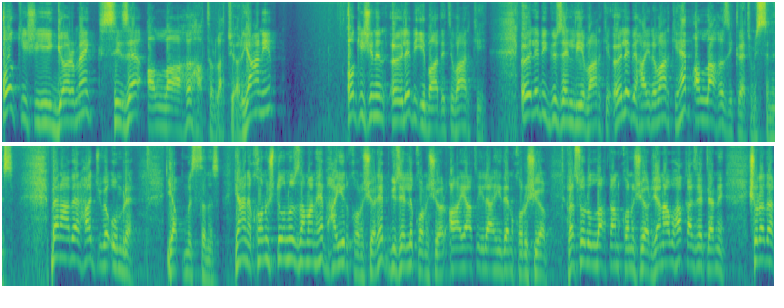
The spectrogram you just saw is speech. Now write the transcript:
o kişiyi görmek size Allah'ı hatırlatıyor. Yani o kişinin öyle bir ibadeti var ki, öyle bir güzelliği var ki, öyle bir hayrı var ki hep Allah'ı zikretmişsiniz. Beraber hac ve umre yapmışsınız. Yani konuştuğunuz zaman hep hayır konuşuyor, hep güzellik konuşuyor. Ayat-ı ilahiden konuşuyor, Resulullah'tan konuşuyor, Cenab-ı Hak Hazretlerini. Şurada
